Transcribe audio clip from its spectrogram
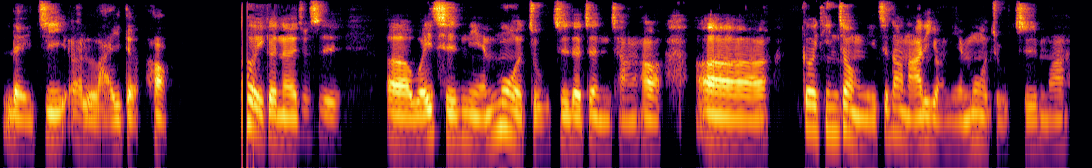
累积而来的，哈，最后一个呢就是。呃，维持黏膜组织的正常哈，呃，各位听众，你知道哪里有黏膜组织吗？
